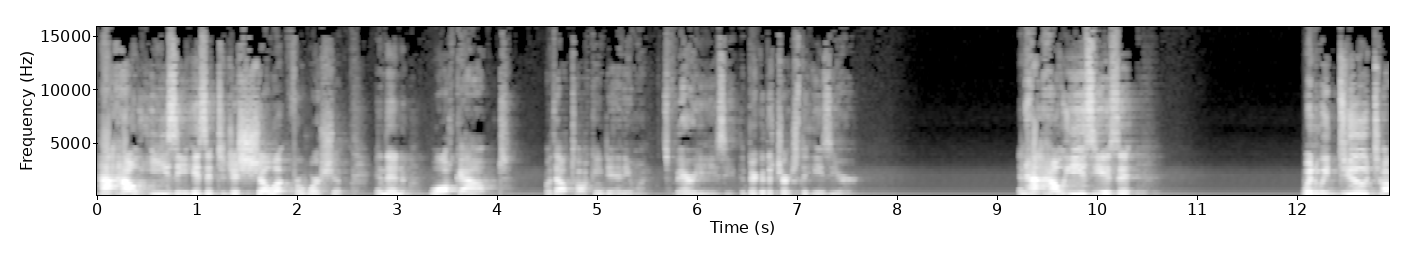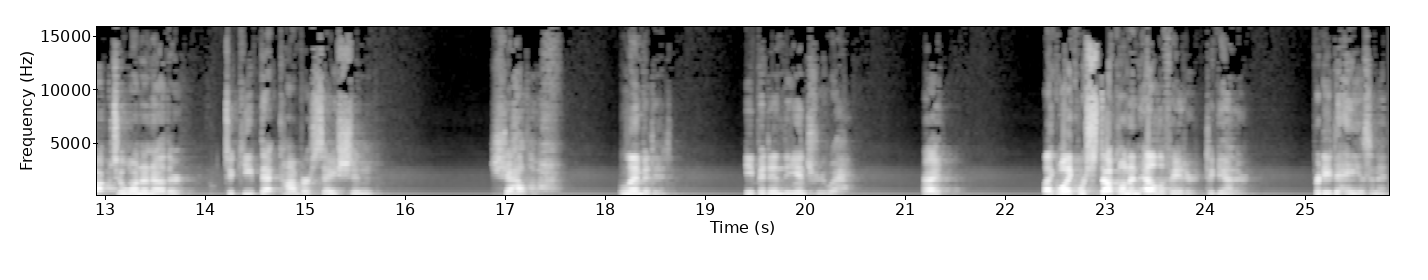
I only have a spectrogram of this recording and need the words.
how, how easy is it to just show up for worship and then walk out without talking to anyone? It's very easy. The bigger the church, the easier. And how, how easy is it when we do talk to one another to keep that conversation shallow, limited, keep it in the entryway, right? Like, like we're stuck on an elevator together. Pretty day, isn't it?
